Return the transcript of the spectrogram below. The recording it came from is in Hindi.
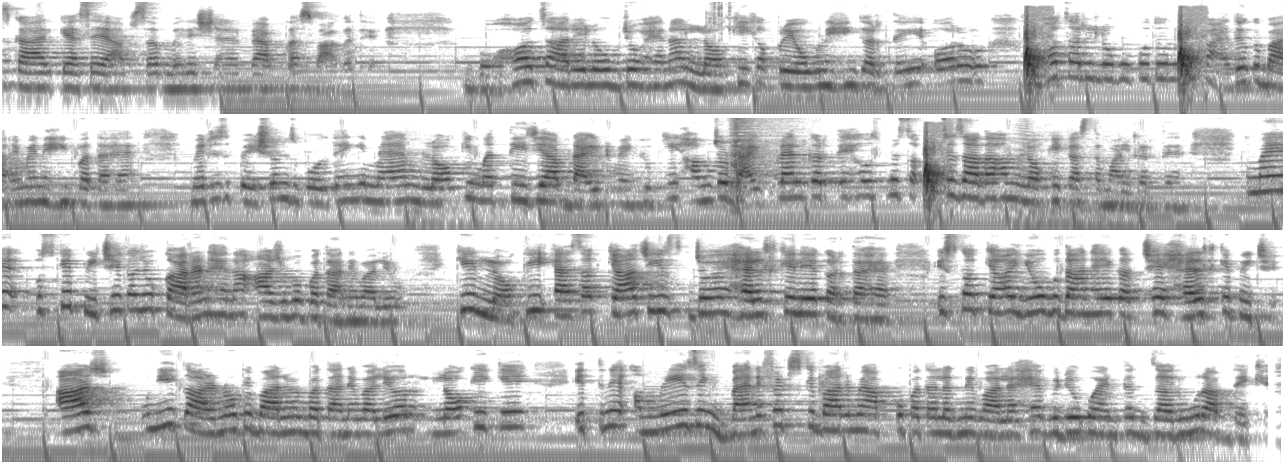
नमस्कार, कैसे हैं आप सब? मेरे चैनल पे आपका स्वागत है। बहुत सारे लोग जो है ना, लौकी का प्रयोग नहीं करते और बहुत सारे लोगों को तो उनके फ़ायदे के बारे में नहीं पता है। मेरे से पेशेंट्स बोलते हैं कि, मैम, लौकी मत दीजिए आप डाइट में, क्योंकि हम जो डाइट प्लान करते हैं, उसमें सबसे ज़्यादा हम लौकी का इस्तेमाल करते हैं। तो मैं उसके पीछे का जो कारण है ना, आज वो बताने वाली हूँ कि लौकी ऐसा क्या चीज़ जो है, हेल्थ के लिए करता है? इसका क्या योगदान है एक अच्छे हेल्थ के पीछे? आज उन्हीं कारणों के बारे में बताने वाली और लौकी के इतने अमेजिंग बेनिफिट्स के बारे में आपको पता लगने वाला है। वीडियो को एंड तक ज़रूर आप देखें।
